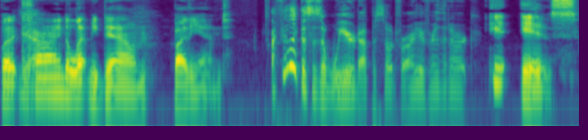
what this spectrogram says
but it Yeah. kind of let me down by the end. I feel like this is a weird episode for Are You Afraid of the Dark. It is.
